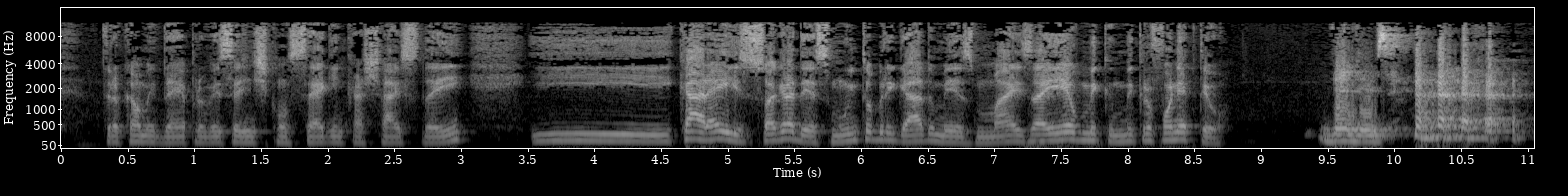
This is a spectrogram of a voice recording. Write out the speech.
trocar uma ideia para ver se a gente consegue encaixar isso daí. E, cara, é isso, só agradeço. Muito obrigado mesmo. Mas aí o microfone é teu. Beleza.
